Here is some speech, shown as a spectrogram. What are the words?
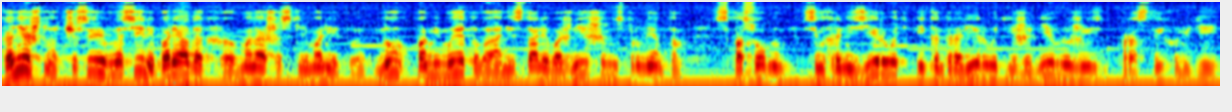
Конечно, часы вносили порядок в монашеские молитвы, но помимо этого они стали важнейшим инструментом, способным синхронизировать и контролировать ежедневную жизнь простых людей.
